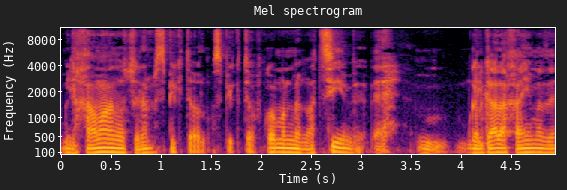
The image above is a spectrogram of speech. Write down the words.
המלחמה הזאת שלהם מספיק טוב, מספיק טוב, כל הזמן מרצים וגלגל החיים הזה.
